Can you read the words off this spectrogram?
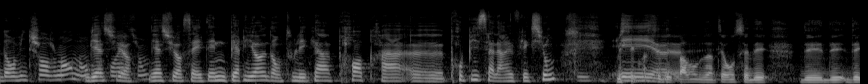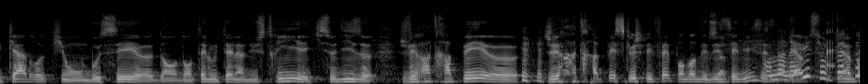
d'envie de, changement, non Bien sûr, bien sûr. Ça a été une période, en tous les cas, propre, à, euh, propice à la réflexion. Mais c'est quoi C'est des, euh, pardon de vous interrompre, c'est des, des, des, cadres qui ont bossé euh, dans, dans, telle ou telle industrie et qui se disent je vais rattraper, je vais rattraper ce que j'ai fait pendant des décennies. On en a, eu sur le plateau.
